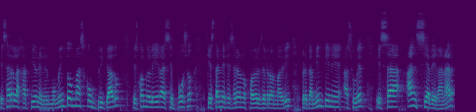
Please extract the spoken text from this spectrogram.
esa relajación en el momento más complicado es cuando le llega ese pozo que es tan en los jugadores del Real Madrid, pero también tiene a su vez esa ansia de ganar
